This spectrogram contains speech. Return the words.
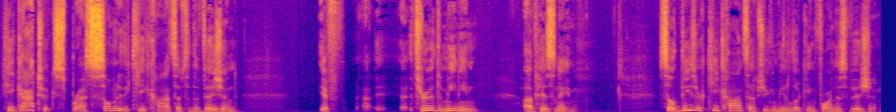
he got to express so many of the key concepts of the vision if, uh, through the meaning of his name. So these are key concepts you can be looking for in this vision.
